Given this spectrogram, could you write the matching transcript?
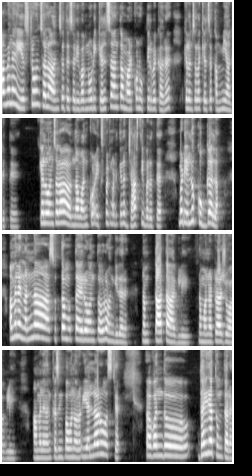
ಆಮೇಲೆ ಎಷ್ಟೊಂದು ಸಲ ಅನಿಸುತ್ತೆ ಸರ್ ಇವಾಗ ನೋಡಿ ಕೆಲಸ ಅಂತ ಮಾಡ್ಕೊಂಡು ಹೋಗ್ತಿರ್ಬೇಕಾದ್ರೆ ಕೆಲವೊಂದು ಸಲ ಕೆಲಸ ಕಮ್ಮಿ ಆಗುತ್ತೆ. ಕೆಲವೊಂದು ಸಲ ನಾವು ಅನ್ಕೊ ಎಕ್ಸ್ಪೆಕ್ಟ್ ಮಾಡೋದಕ್ಕಿಂತ ಜಾಸ್ತಿ ಬರುತ್ತೆ. ಬಟ್ ಎಲ್ಲೂ ಕುಗ್ಗಲ್ಲ. ಆಮೇಲೆ ನನ್ನ ಸುತ್ತಮುತ್ತ ಇರೋವಂಥವ್ರು ಹಂಗಿದ್ದಾರೆ ನಮ್ಮ ತಾತ ಆಗಲಿ, ನಮ್ಮ ನಟರಾಜು ಆಗಲಿ, ಆಮೇಲೆ ನನ್ನ ಕಸಿನ್ ಪವನ್ ಅವರು, ಎಲ್ಲರೂ ಅಷ್ಟೇ. ಒಂದು ಧೈರ್ಯ ತುಂಬ್ತಾರೆ.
